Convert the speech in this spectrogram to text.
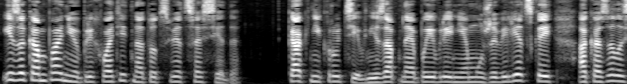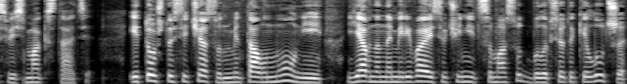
и за компанию прихватить на тот свет соседа. Как ни крути, внезапное появление мужа Велецкой оказалось весьма кстати. И то, что сейчас он метал молнии, явно намереваясь учинить самосуд, было все-таки лучше,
